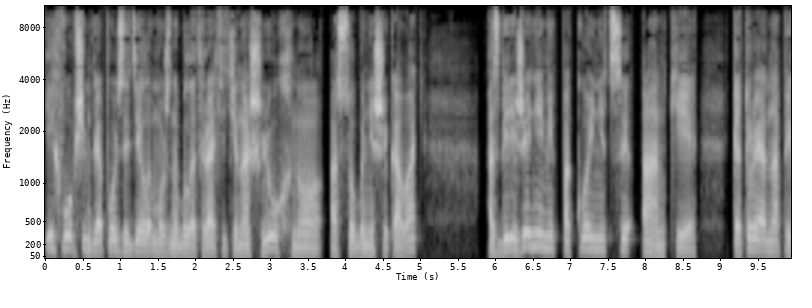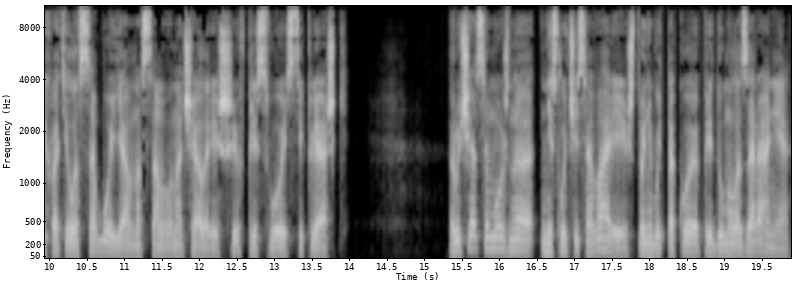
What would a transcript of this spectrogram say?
Их, в общем, для пользы дела можно было тратить и на шлюх, но особо не шиковать, а сбережениями покойницы Анки, которые она прихватила с собой, явно с самого начала решив присвоить стекляшки. Ручаться можно, не случись аварии, что-нибудь такое придумала заранее,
